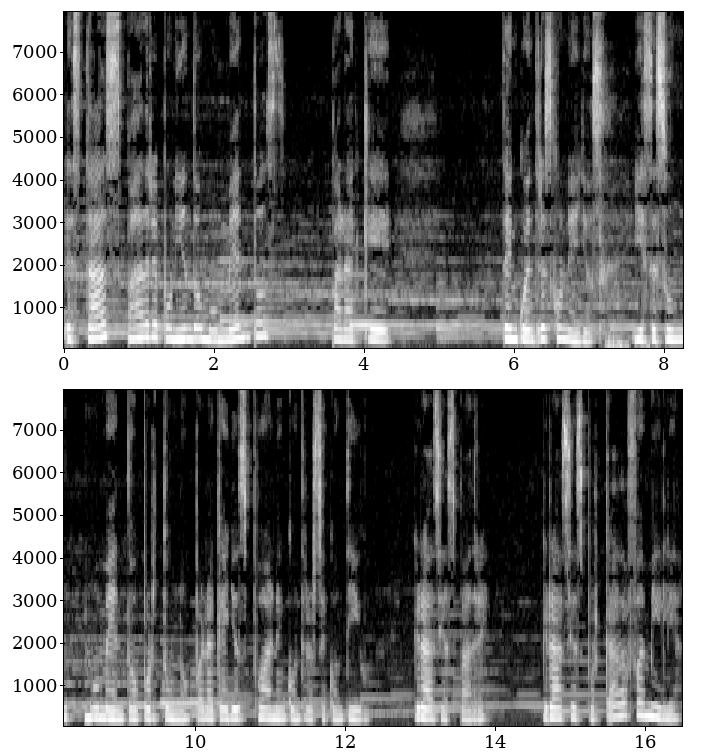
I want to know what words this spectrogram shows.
Estás, Padre, poniendo momentos para que te encuentres con ellos y ese es un momento oportuno para que ellos puedan encontrarse contigo. Gracias, Padre. Gracias por cada familia,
